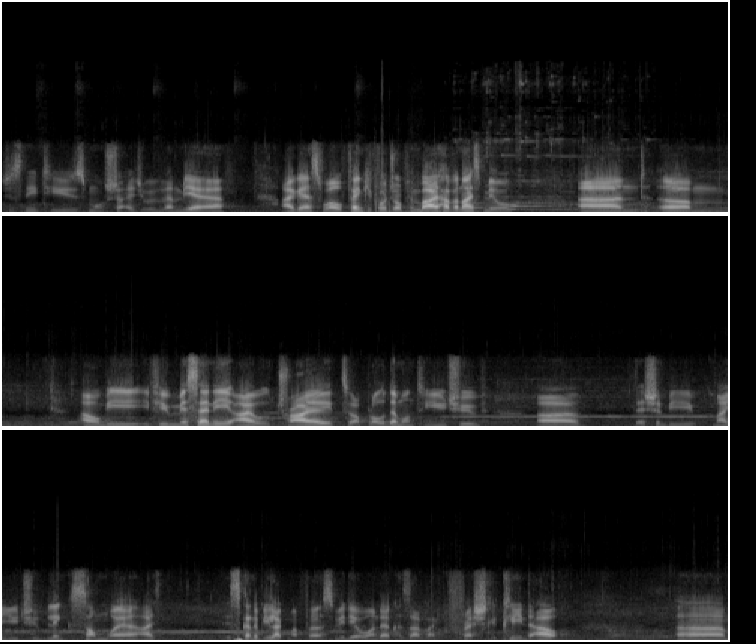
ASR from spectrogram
just need to use more strategy with them, yeah, I guess. Well, thank you for dropping by, have a nice meal, and um, I'll be, if you miss any, I will try to upload them onto YouTube. Uh, there should be my YouTube link somewhere. I, it's gonna be like my first video on there because I've like freshly cleaned out. Um,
